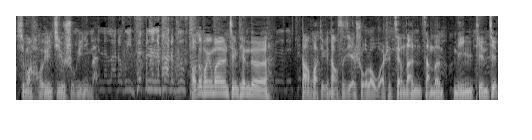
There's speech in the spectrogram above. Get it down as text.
希望好运继续属于你们。好的，朋友们，今天的大话体育到此结束了。我是江南，咱们明天见。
